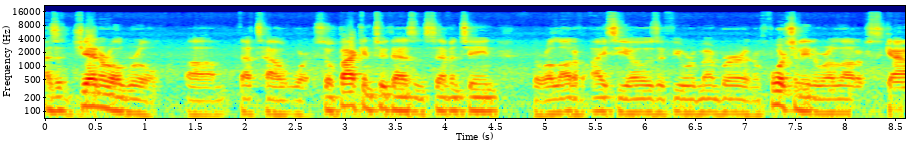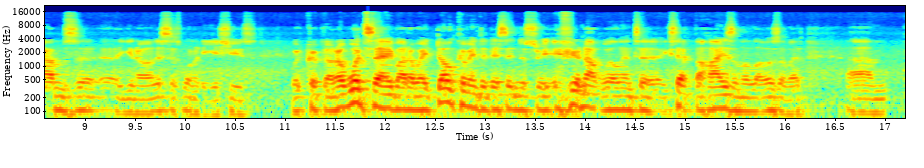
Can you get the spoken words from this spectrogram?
as a general rule, um, that's how it works. So, back in 2017, There were a lot of ICOs, if you remember, and unfortunately, there were a lot of scams. Uh, you know, this is one of the issues with crypto. And I would say, by the way, don't come into this industry if you're not willing to accept the highs and the lows of it. Um,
